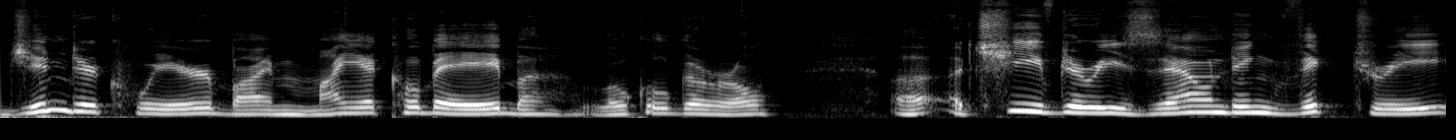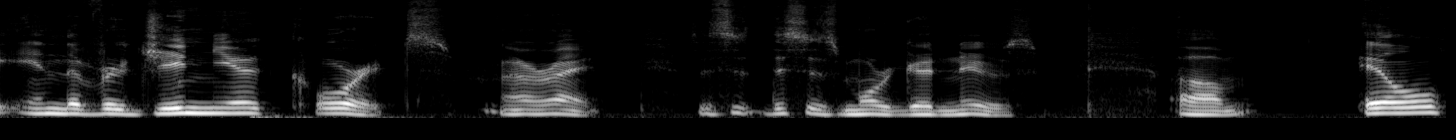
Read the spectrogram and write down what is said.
Genderqueer by Maia Kobabe, local girl, uh, achieved a resounding victory in the Virginia courts. All right, this is this is more good news. Um, L.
